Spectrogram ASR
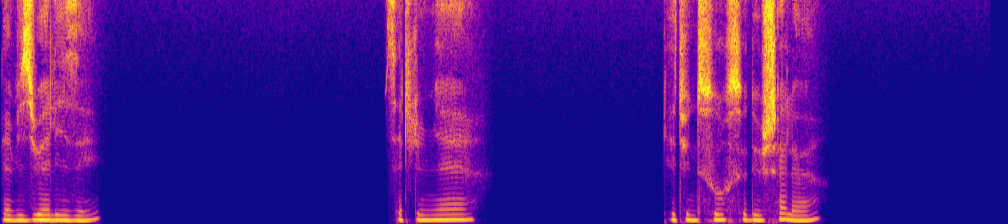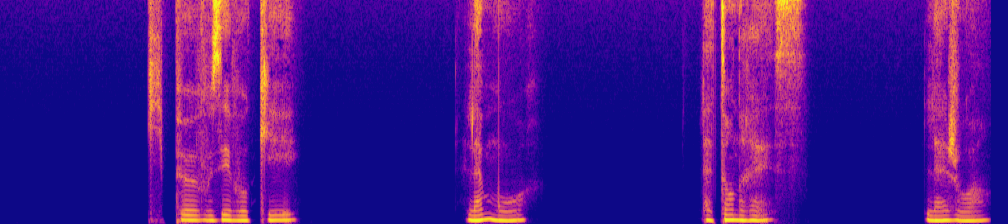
la visualiser. Cette lumière qui est une source de chaleur qui peut vous évoquer l'amour, la tendresse, la joie.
